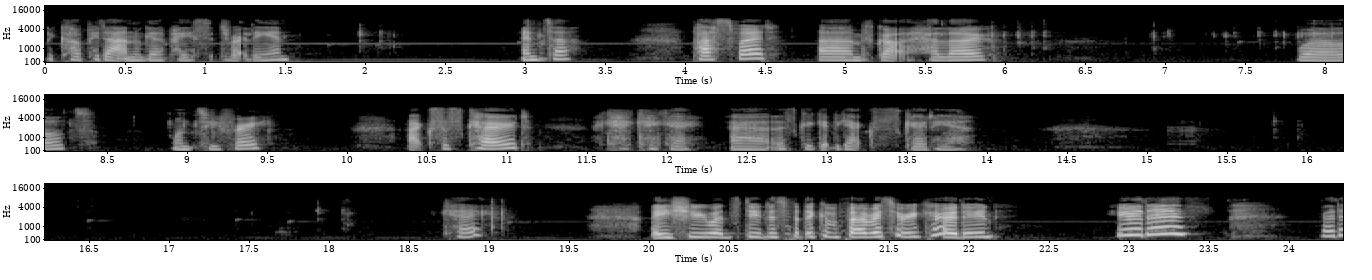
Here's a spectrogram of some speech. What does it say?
gonna copy that and I'm gonna paste it directly in. Enter. Password. Um, we've got hello world one two three. Access code. Okay, okay, okay. Uh, let's go get the access code here. Okay. Are you sure you want to do this for the confirmatory coding? Here it is. Ready?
